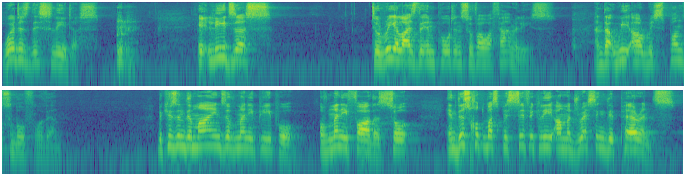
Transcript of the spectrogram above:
Where does this lead us? it leads us to realize the importance of our families and that we are responsible for them. Because in the minds of many people, of many fathers, so in this khutbah specifically, I'm addressing the parents.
